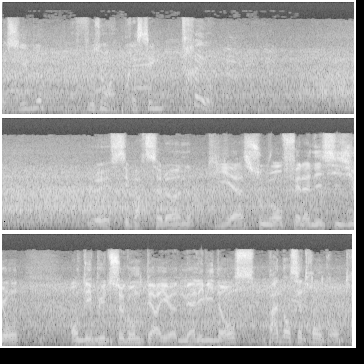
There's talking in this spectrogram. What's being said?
possible en faisant un pressing très haut. Le FC Barcelone qui a souvent fait la décision en début de seconde période, mais à l'évidence, pas dans cette rencontre.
